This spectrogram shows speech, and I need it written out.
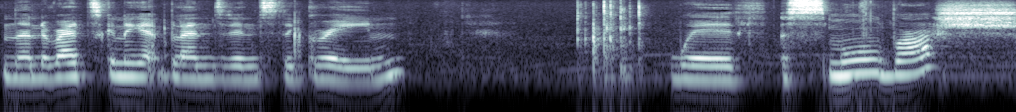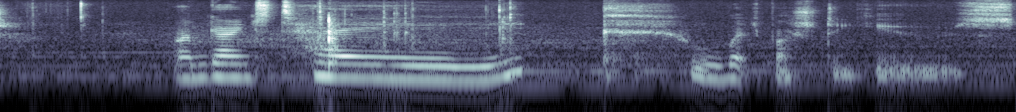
And then the red's going to get blended into the green with a small brush. I'm going to take which brush to use.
